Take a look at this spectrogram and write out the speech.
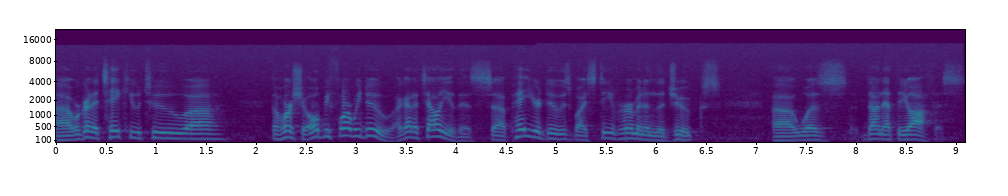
Uh, we're going to take you to uh, the Horseshoe. Oh, before we do, I got to tell you this. Uh, Pay Your Dues by Steve Herman and the Jukes uh, was done at the office.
